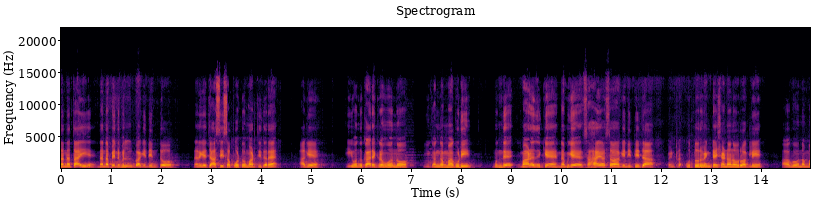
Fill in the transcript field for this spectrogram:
ನನ್ನ ತಾಯಿ ನನ್ನ ಬೆನ್ನೆಲುಬಾಗಿ ನಿಂತು ನನಗೆ ಜಾಸ್ತಿ ಸಪೋರ್ಟು ಮಾಡ್ತಿದ್ದಾರೆ. ಹಾಗೆ ಈ ಒಂದು ಕಾರ್ಯಕ್ರಮವನ್ನು ಈ ಗಂಗಮ್ಮ ಗುಡಿ ಮುಂದೆ ಮಾಡೋದಕ್ಕೆ ನಮಗೆ ಸಹಾಯಸವಾಗಿ ನಿಂತಿದ್ದ ವೆಂಕಟ, ಉತ್ತೂರು ವೆಂಕಟೇಶ್ ಅಣ್ಣನವರು ಆಗಲಿ, ಹಾಗೂ ನಮ್ಮ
